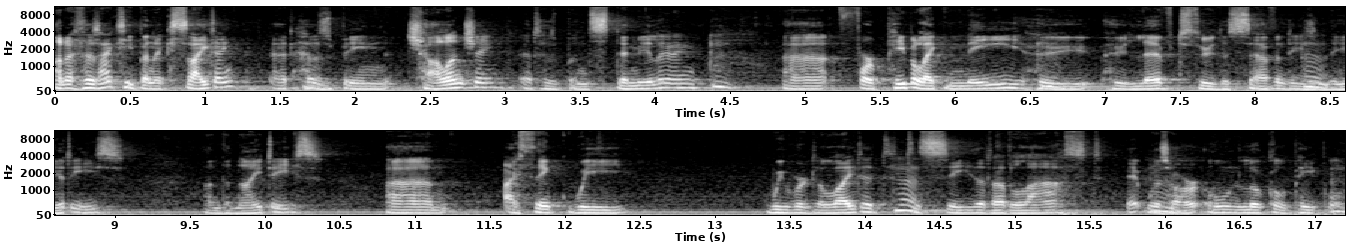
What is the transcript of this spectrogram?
And it has actually been exciting. It has mm. been challenging. It has been stimulating. Mm. Uh, for people like me who, who lived through the 70s and the 80s and the 90s, um, I think we, we were delighted to see that at last it was our own local people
